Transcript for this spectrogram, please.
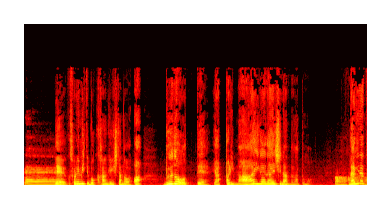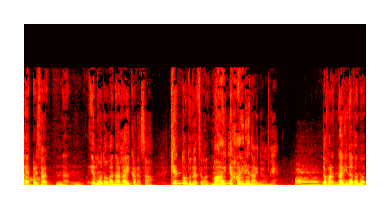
で、それ見て僕感激したのは、あ、武道ってやっぱり間合いが大事なんだなと思う。なぎなたやっぱりさ、獲物が長いからさ、剣道部のやつが間合いに入れないのよね。だから、なぎなたの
